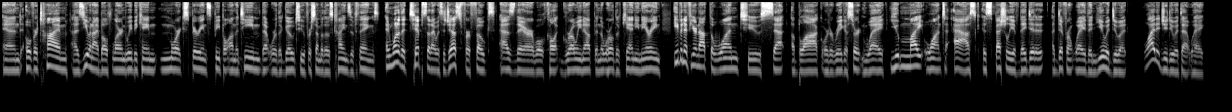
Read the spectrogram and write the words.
And over time, as you and I both learned, we became more experienced people on the team that were the go to for some of those kinds of things. And one of the tips that I would suggest for folks as they're, we'll call it growing up in the world of canyoneering, even if you're not the one to set a block or to rig a certain way, you might want to ask, especially if they did it a different way than you would do it. Why did you do it that way?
